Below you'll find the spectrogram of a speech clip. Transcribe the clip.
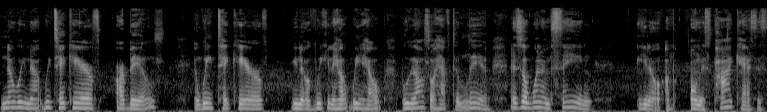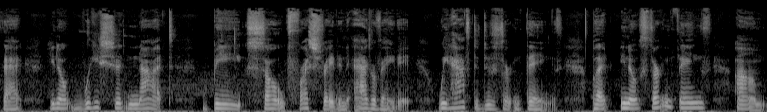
No, we're not. We take care of our bills and we take care of, you know, if we can help, we help, but we also have to live. And so, what I'm saying, you know, on this podcast is that, you know, we should not be so frustrated and aggravated. We have to do certain things, but, you know, certain things, um,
